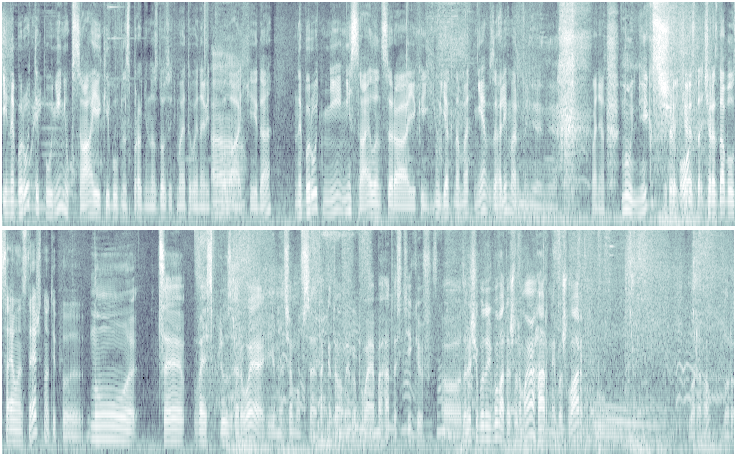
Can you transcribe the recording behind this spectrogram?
і не беруть, типу, ні Нюкса, який був насправді у нас досить метовий навіть на А. Валахії, да? Не беруть ні, ні Сайленсера, який, ну як на мене. Ні, взагалі мертвий. Ні, ні. Понятно. Ну, Нікс ще. Через, через Double Silence теж, ну, типу, Ну, це весь плюс героя, і на цьому все. Так Катони випиває багато стіків. О, до речі, будуть вбивати журма, гарний бошвар. У Воронов, Воро...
